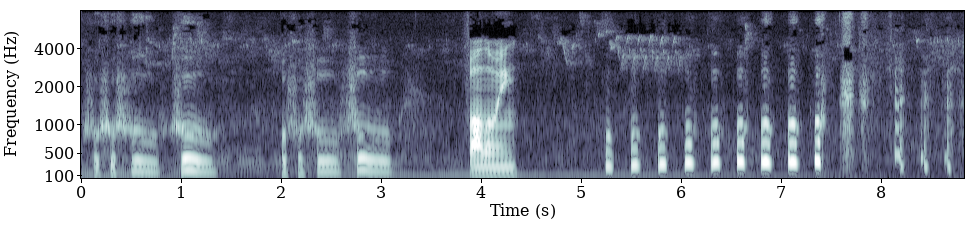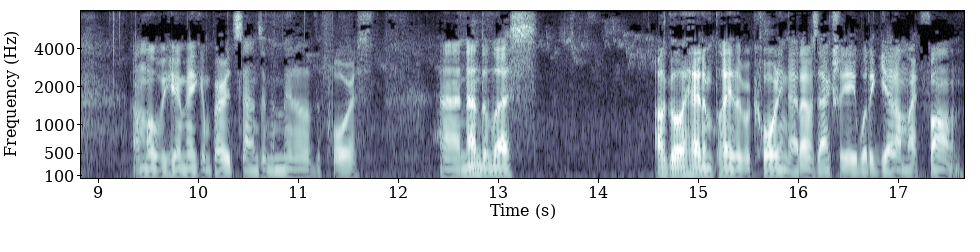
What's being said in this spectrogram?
hoo hoo hoo hoo hoo hoo hoo hoo following I'm over here making bird sounds in the middle of the forest. Uh, nonetheless, I'll go ahead and play the recording that I was actually able to get on my phone.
